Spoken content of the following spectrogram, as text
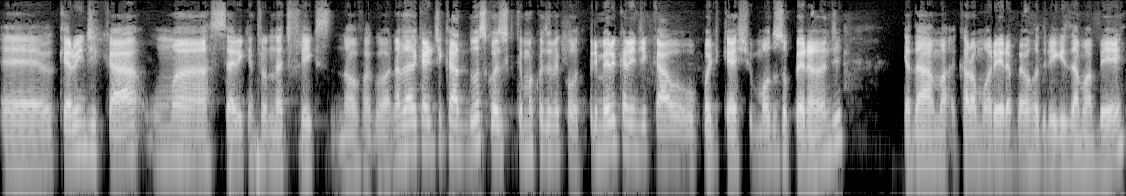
é, eu quero indicar uma série que entrou no Netflix, nova agora. Na verdade, eu quero indicar duas coisas que tem uma coisa a ver com a outra. Primeiro, eu quero indicar o podcast Modus Operandi, que é da Carol Moreira, Bel Rodrigues, da Mabê,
